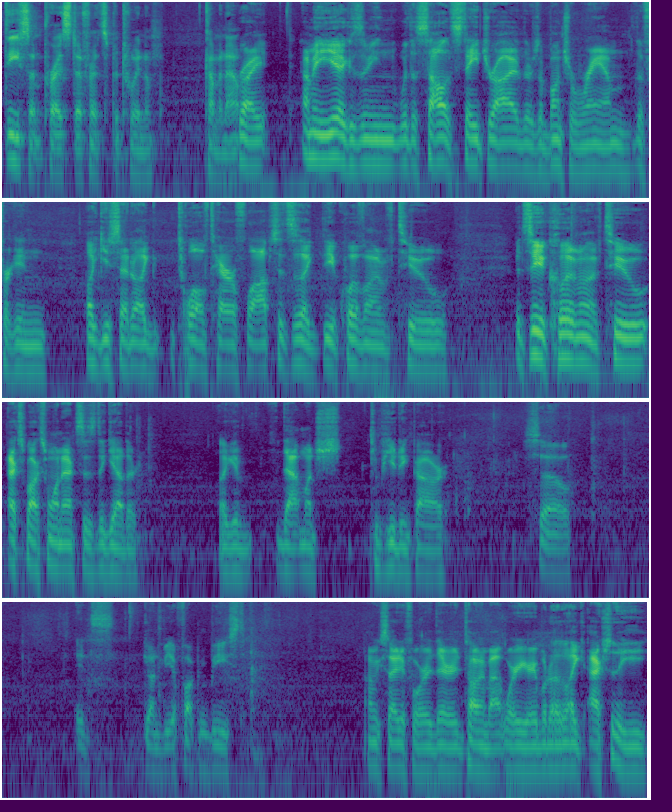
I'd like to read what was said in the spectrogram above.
decent price difference between them coming out. Right. I mean, yeah, because I mean, with a solid state drive, there's a bunch of RAM. The freaking, like you said, like 12 teraflops. It's like the equivalent of two. It's the equivalent of two Xbox One X's together. Like if that much computing power. So, it's gonna be a fucking beast. I'm excited for it. They're talking about where you're able to like actually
